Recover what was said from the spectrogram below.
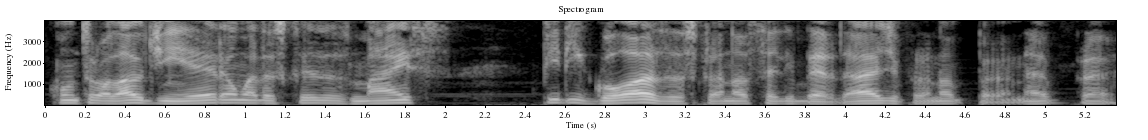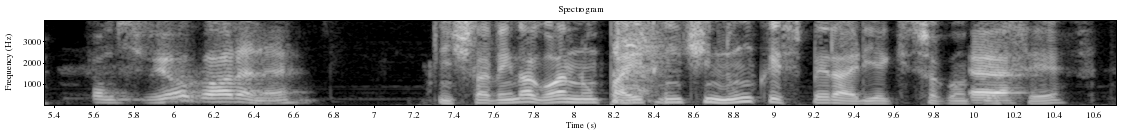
controlar o dinheiro é uma das coisas mais perigosas para nossa liberdade, para né, pra... como se viu agora, né? A gente está vendo agora num país que a gente nunca esperaria que isso acontecesse. É.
